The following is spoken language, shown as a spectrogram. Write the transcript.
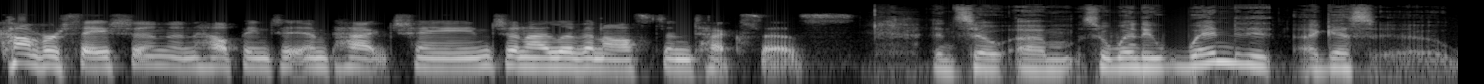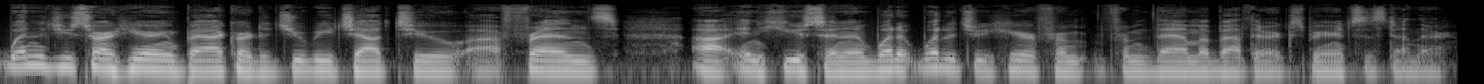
conversation and helping to impact change. And I live in Austin, Texas. And so, um, so Wendy, when did it, I guess when did you start hearing back, or did you reach out to uh, friends uh, in Houston, and what what did you hear from from them about their experiences down there?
